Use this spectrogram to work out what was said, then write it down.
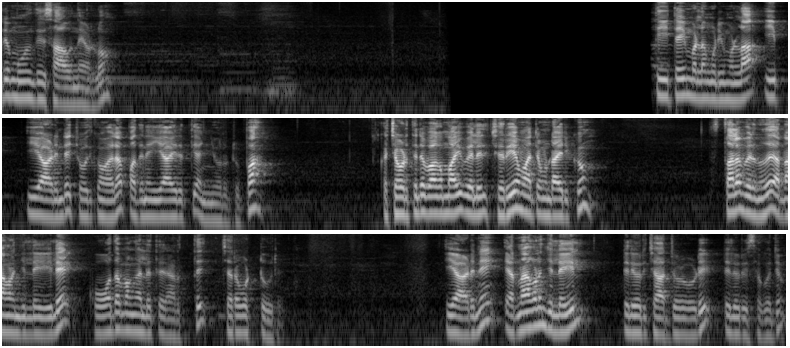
ഒരു മൂന്ന് ദിവസം ആവുന്നേ ഉള്ളൂ. തീറ്റയും വെള്ളം കൂടിയുമുള്ള ഈ ഈ ആടിന്റെ ചോദിക്കുന്ന വില പതിനയ്യായിരത്തി അഞ്ഞൂറ് രൂപ. കച്ചവടത്തിന്റെ ഭാഗമായി വിലയിൽ ചെറിയ മാറ്റമുണ്ടായിരിക്കും സ്ഥലം വരുന്നത് എറണാകുളം ജില്ലയിലെ കോതമംഗലത്തിനടുത്ത് ചെറുവട്ടൂർ ഈ ആടിന് എറണാകുളം ജില്ലയിൽ ഡെലിവറി ചാർജോടുകൂടി ഡെലിവറി സൗകര്യം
